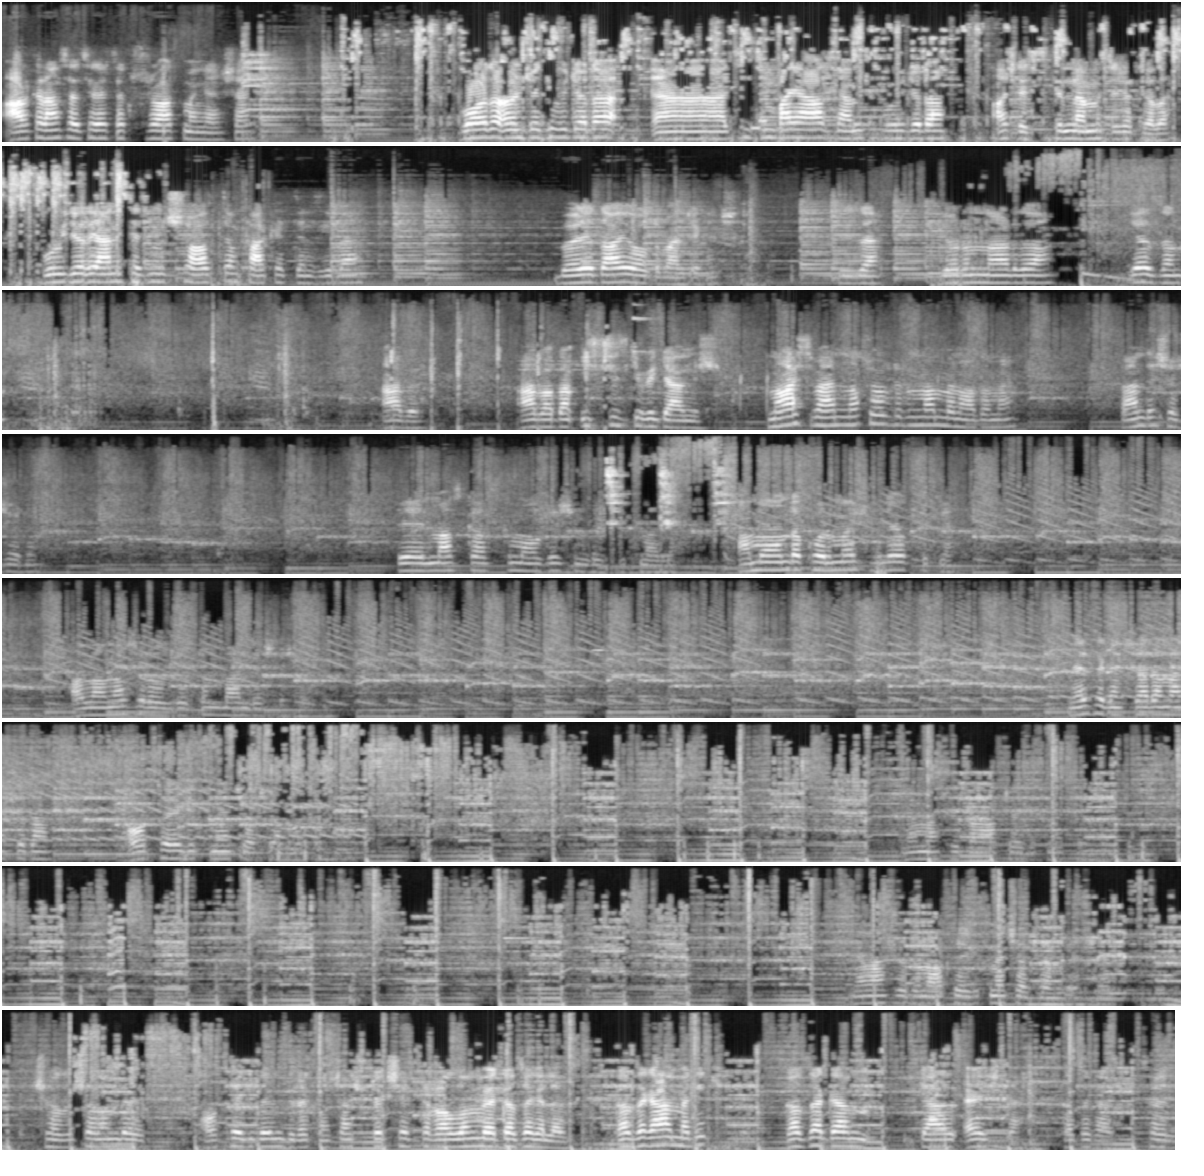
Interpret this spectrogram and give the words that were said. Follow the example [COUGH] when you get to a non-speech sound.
Arkadan ses gelirse kusura bakmayın gençler. Bu arada önceki videoda eee sesim bayağı az gelmiş. Bu videoda Aa işte Steam'den mesaj atıyorlar. Bu videoda yani sesimi çoğalttım fark ettiğiniz gibi. Böyle daha iyi oldu bence gençler. Siz de yorumlarda yazın. Abi. Abi adam işsiz gibi gelmiş. Nice ben nasıl öldürdüm lan ben adamı? Ben de şaşırdım. Bir elmas kaskım olduğu için büyük. Ama onda koruma hiç bile yoktu ki. Allah nasıl öldürdüm ben de şaşırdım. Neyse gençler hemen şuradan ortaya gitmeye çalışıyorum. Ortaya gitmeye çalışıyorum. Hemen şuradan ortaya gitmeye çalışıyorum gençler. Çalışalım değil. Ortaya gidelim direkt gençler. Şuradaki şeyleri alalım ve gaza gelelim. Gaza gelmedik. Gaza gel... Gel... E işte. Gaza geldik. Söyle.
